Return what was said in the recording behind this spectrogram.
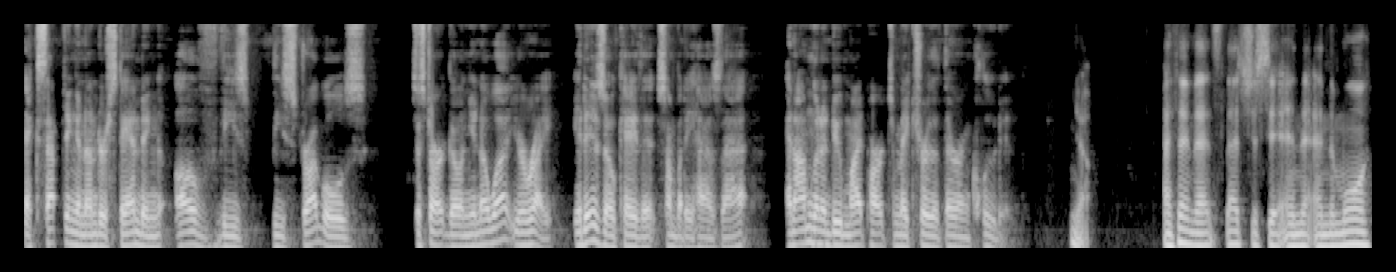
accepting and understanding of these these struggles to start going, you know what, you're right. It is okay that somebody has that. And I'm going to do my part to make sure that they're included. Yeah. I think that's that's just it. And and the more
